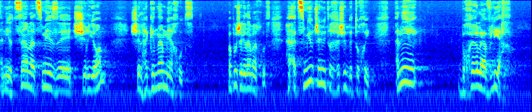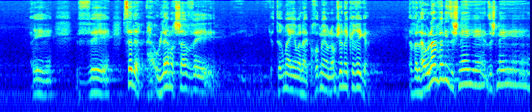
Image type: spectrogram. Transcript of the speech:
אני יוצר לעצמי איזה שריון של הגנה מהחוץ. מה פירוש הגנה מהחוץ? העצמיות שלי מתרחשת בתוכי. אני בוחר להבליח. אה, ובסדר, העולם עכשיו אה, יותר מאיים עליי, פחות מאיים, לא משנה כרגע. אבל העולם ואני זה שני, אה, זה שני אה,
